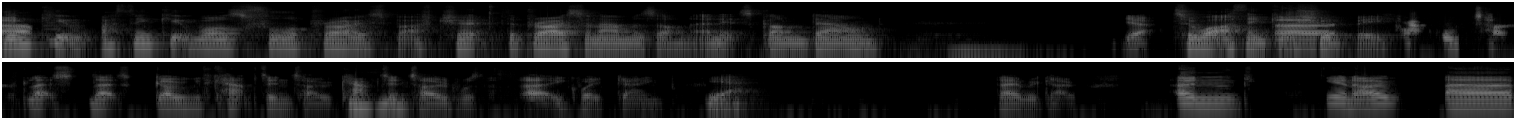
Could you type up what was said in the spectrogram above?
think it Um, I think it was full price, but I've checked the price on Amazon and it's gone down. Yeah. To what I think it Uh, should be. Captain Toad. Let's let's go with Captain Toad. Captain Toad was a thirty quid game. Yeah. There we go. And you know, uh,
